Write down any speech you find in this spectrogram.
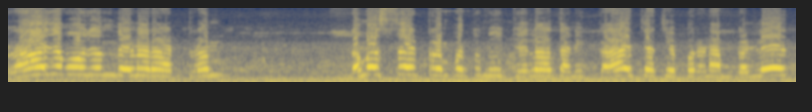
राजभोजन देणारा ट्रम्प. नमस्ते ट्रम्प तुम्ही केलात आणि काय त्याचे परिणाम घडलेत?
